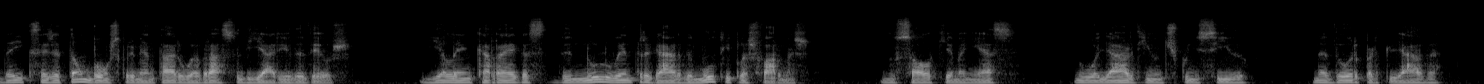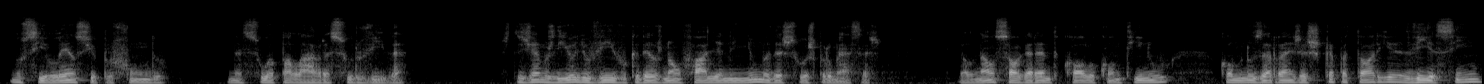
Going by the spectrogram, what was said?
Daí que seja tão bom experimentar o abraço diário de Deus. E Ele encarrega-se de nulo entregar de múltiplas formas: no sol que amanhece, no olhar de um desconhecido, na dor partilhada, no silêncio profundo, na Sua palavra sorvida. Estejamos de olho vivo que Deus não falha nenhuma das Suas promessas. Ele não só garante colo contínuo, como nos arranja escapatória dia sim,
